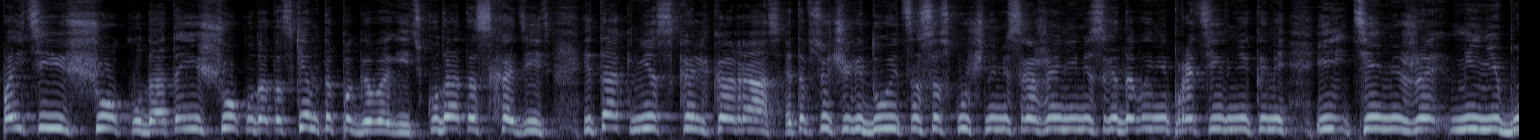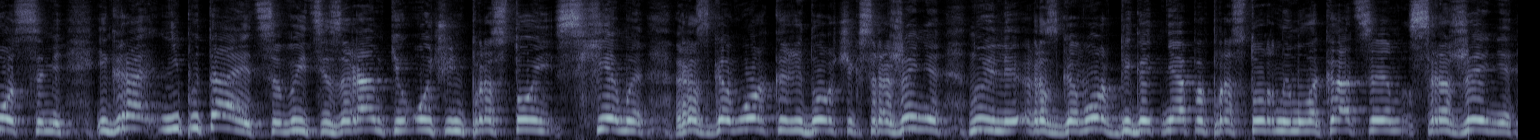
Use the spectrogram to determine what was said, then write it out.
пойти еще куда-то, еще куда-то, с кем-то поговорить, куда-то сходить, и так несколько раз. Это все чередуется со скучными сражениями с рядовыми противниками и теми же мини-боссами. Игра не пытается выйти за рамки очень простой схемы разговор, коридорчик, сражения, ну или разговор, беготня по просторным локациям, сражения.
